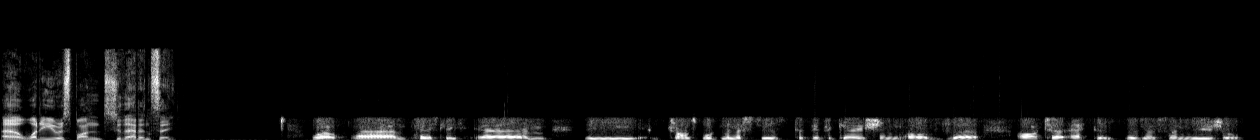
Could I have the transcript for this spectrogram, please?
Uh, what do you respond to that and say? Well, um, firstly, um, the Transport Minister's typification of uh, ARTA Act as business unusual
